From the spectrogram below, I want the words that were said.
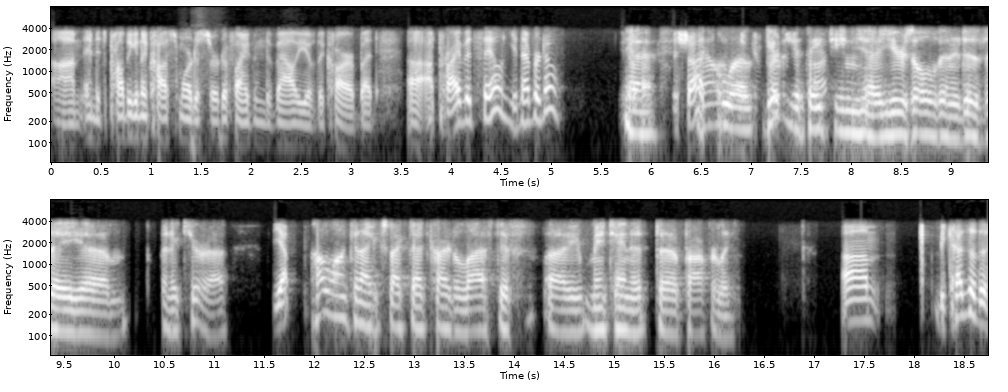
um, and it's probably going to cost more to certify than the value of the car. But uh, a private sale, you never know. You know, yeah. Now, uh, given it's 18 uh, years old and it is a um, an Acura, yep. How long can I expect that car to last if I maintain it uh, properly? Um, because of the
